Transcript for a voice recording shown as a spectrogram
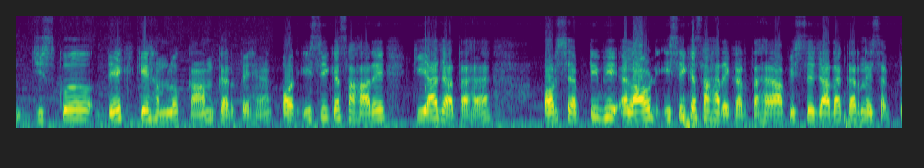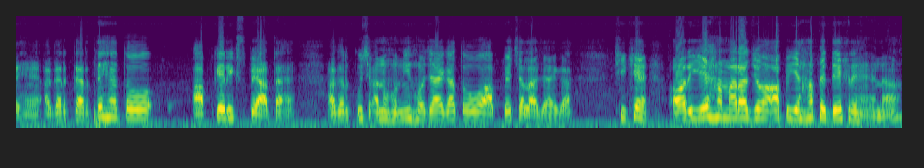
जिसको देख के हम लोग काम करते हैं और इसी के सहारे किया जाता है और सेफ्टी भी अलाउड इसी के सहारे करता है। आप इससे ज़्यादा कर नहीं सकते हैं। अगर करते हैं तो आपके रिक्स पे आता है। अगर कुछ अनहोनी हो जाएगा तो वो आप पे चला जाएगा। ठीक है? और ये हमारा जो आप यहाँ पे देख रहे हैं ना,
